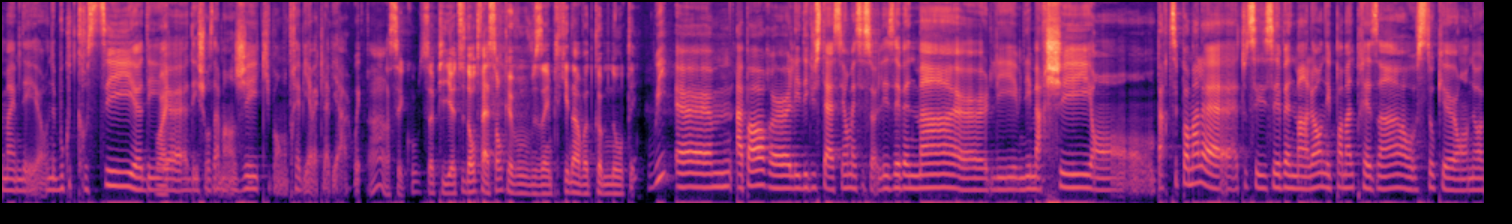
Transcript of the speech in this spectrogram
même des... On a beaucoup de croustilles, des, des choses à manger qui vont très bien avec la bière, oui. Ah, c'est cool ça. Puis y a-tu d'autres façons que vous vous vous impliquez dans votre communauté? Oui, euh, à part euh, les dégustations, mais c'est ça, les événements, euh, les, les, marchés, on, participe pas mal à, tous ces, événements-là. On est pas mal présent. Aussitôt qu'on a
